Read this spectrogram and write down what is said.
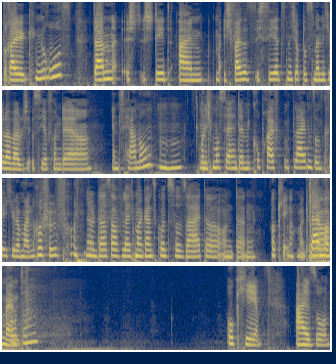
drei Kängurus. Dann st- steht ein, ich weiß jetzt, ich sehe jetzt nicht, ob das männlich oder weiblich ist hier von der Entfernung. Und ich muss ja hinter dem Mikro bleiben, sonst kriege ich wieder meinen Rüffel von. Ja, Du darfst auch vielleicht mal ganz kurz zur Seite und dann Okay, nochmal kleinen Moment. gucken. Okay, also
